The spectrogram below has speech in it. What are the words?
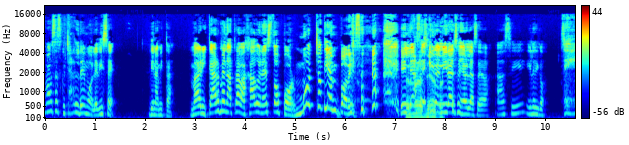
vamos a escuchar el demo. Le dice, Dinamita, Mari Carmen ha trabajado en esto por mucho tiempo, dice. y, le hace, y me mira el señor y le hace, ah, sí. Y le digo, sí.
